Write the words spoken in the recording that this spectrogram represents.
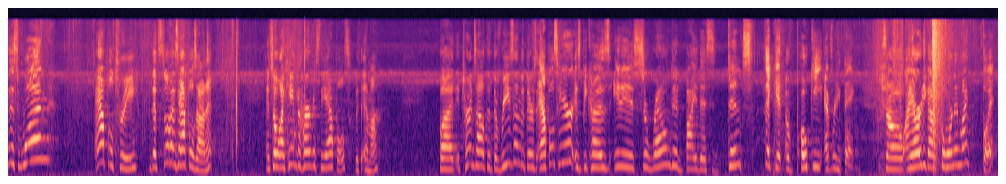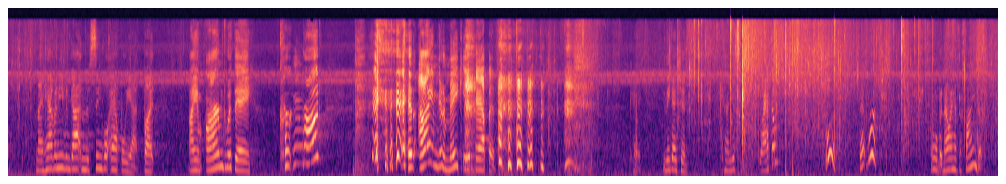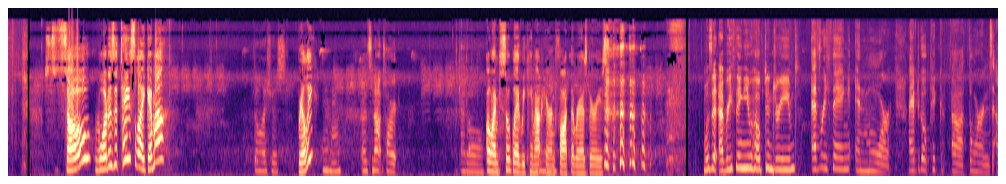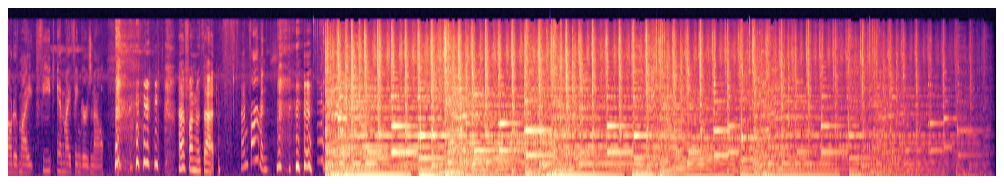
this one apple tree that still has apples on it. And so I came to harvest the apples with Emma. But it turns out that the reason that there's apples here is because it is surrounded by this dense thicket of pokey everything. So I already got a thorn in my foot and I haven't even gotten a single apple yet, but I am armed with a curtain rod and I am gonna make it happen. okay, you think I should, can I just whack them? Ooh, that worked. Oh, but now I have to find them. So, what does it taste like, Emma? Delicious. Really? Mm-hmm. It's not tart at all. Oh, I'm so glad we came out here and fought the raspberries. Was it everything you hoped and dreamed? Everything and more. I have to go pick uh, thorns out of my feet and my fingers now. Have fun with that. I'm farming.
